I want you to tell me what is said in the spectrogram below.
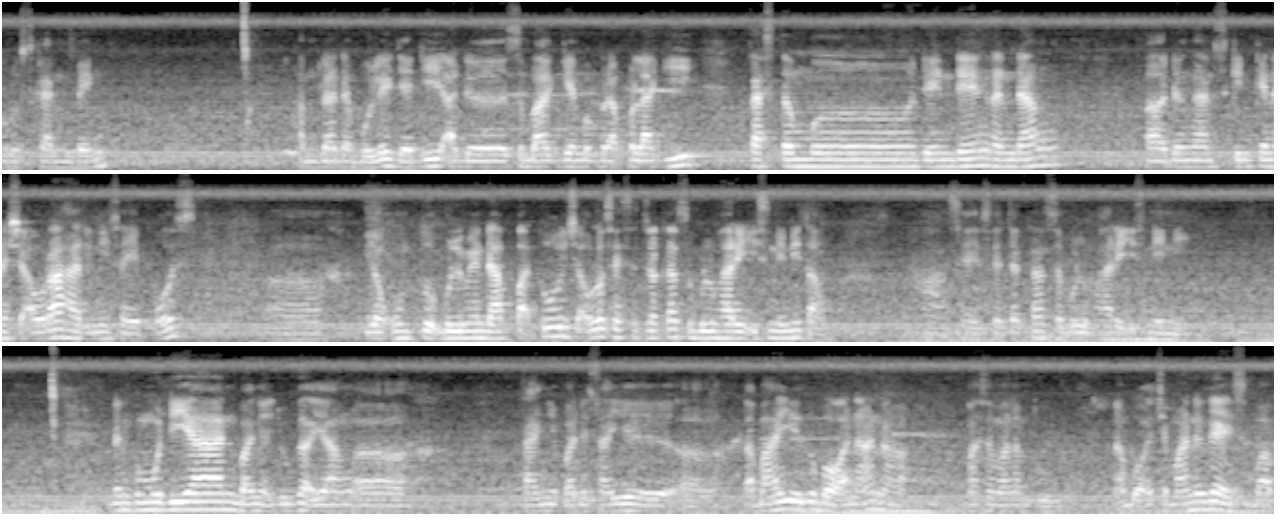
uruskan bank. Alhamdulillah dah boleh. Jadi ada sebahagian beberapa lagi. Customer dendeng rendang uh, dengan skincare Nasya Aura hari ni saya post. Uh, yang untuk belum yang dapat tu insyaallah saya settlekan sebelum hari Isnin ni tau. Ha, saya settlekan sebelum hari Isnin ni dan kemudian banyak juga yang uh, tanya pada saya uh, tak bahaya ke bawa anak-anak masa malam tu? Nak buat macam mana guys? Sebab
